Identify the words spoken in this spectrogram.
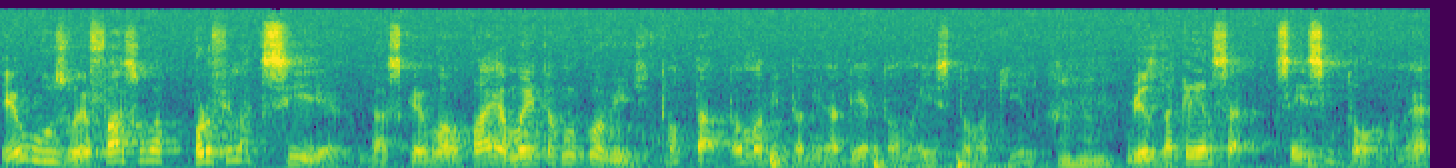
Eu uso, eu faço uma profilaxia. Nas que o pai e a mãe estão com Covid. Então tá, toma vitamina D, toma isso, toma aquilo, uhum. mesmo da criança sem sintoma, né?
